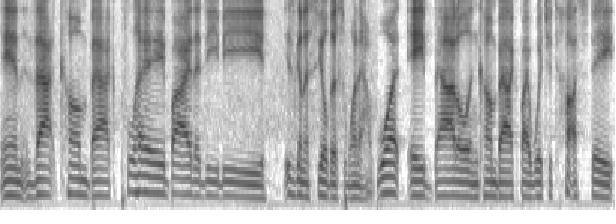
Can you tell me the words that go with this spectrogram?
And that comeback play by the DB is going to seal this one out. What a battle and comeback by Wichita State,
